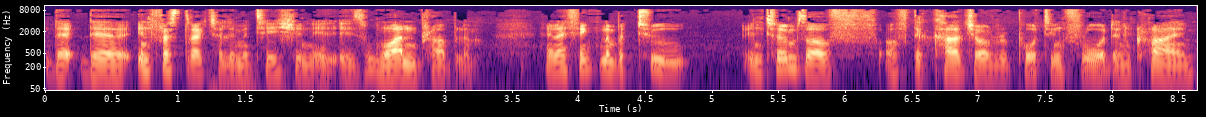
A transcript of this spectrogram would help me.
that the infrastructure limitation is, one problem. And I think number two, in terms of, of the culture of reporting fraud and crime,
